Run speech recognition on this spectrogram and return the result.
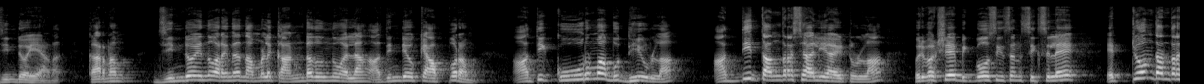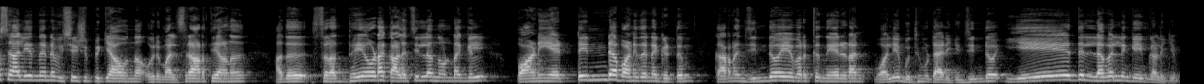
ജിൻഡോയാണ് കാരണം ജിൻഡോ എന്ന് പറയുന്നത് നമ്മൾ കണ്ടതൊന്നുമല്ല അതിന്റെയൊക്കെ അപ്പുറം അതികൂർമ്മ ബുദ്ധിയുള്ള അതിതന്ത്രശാലിയായിട്ടുള്ള ഒരുപക്ഷെ ബിഗ് ബോസ് സീസൺ സിക്സിലെ ഏറ്റവും തന്ത്രശാലി എന്ന് തന്നെ വിശേഷിപ്പിക്കാവുന്ന ഒരു മത്സരാർത്ഥിയാണ്. അത് ശ്രദ്ധയോടെ കളിച്ചില്ലെന്നുണ്ടെങ്കിൽ പണി എട്ടിന്റെ പണി തന്നെ കിട്ടും. കാരണം ജിൻഡോയെ ഇവർക്ക് നേരിടാൻ വലിയ ബുദ്ധിമുട്ടായിരിക്കും. ജിൻഡോ ഏത് ലെവലിലും ഗെയിം കളിക്കും.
